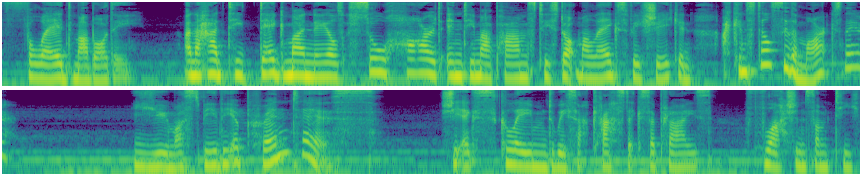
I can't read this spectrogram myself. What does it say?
fled my body, and I had to dig my nails so hard into my palms to stop my legs from shaking. I can still see the marks there. You must be the apprentice, she exclaimed with sarcastic surprise, flashing some teeth.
